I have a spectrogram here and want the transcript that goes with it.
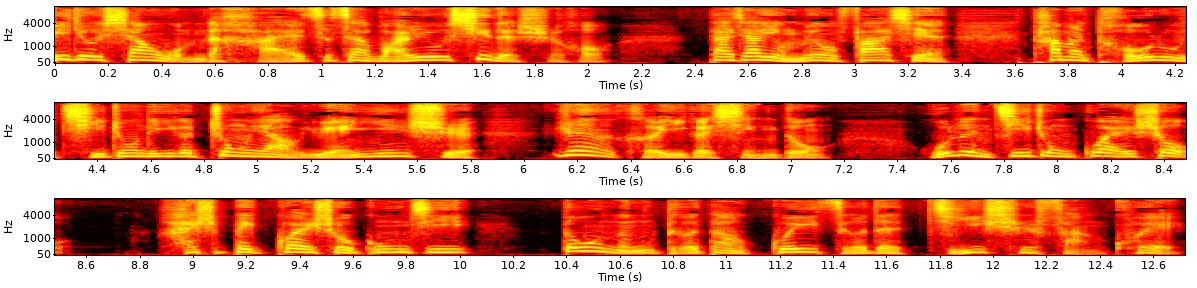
这就像我们的孩子在玩游戏的时候，大家有没有发现，他们投入其中的一个重要原因是，任何一个行动，无论击中怪兽还是被怪兽攻击，都能得到规则的及时反馈，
